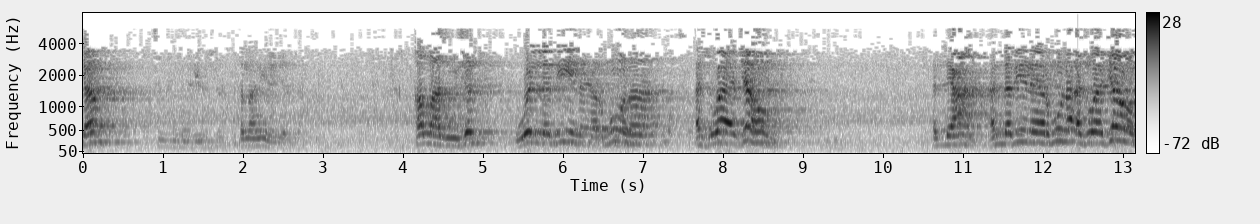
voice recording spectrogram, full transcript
كم؟ ثمانين جلدة. قال الله عز وجل والذين يرمون أزواجهم. اللعان. الذين يرمون أزواجهم.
